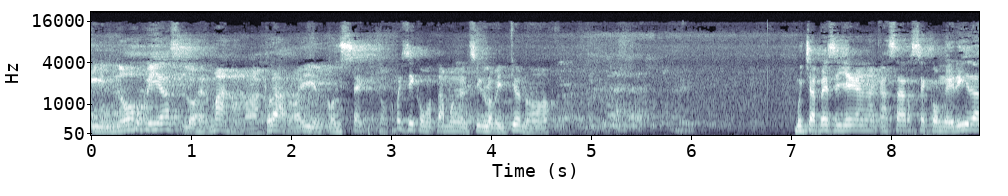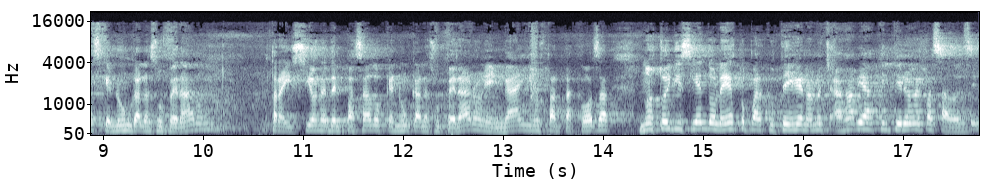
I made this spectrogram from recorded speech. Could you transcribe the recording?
Y novias los hermanos, va. Claro, ahí el concepto. Pues sí, como estamos en el siglo XXI. Muchas veces llegan a casarse con heridas que nunca las superaron traiciones del pasado que nunca la superaron, engaños, tantas cosas. No estoy diciéndole esto para que usted llegue en la noche, ah, había que en el pasado, decir.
